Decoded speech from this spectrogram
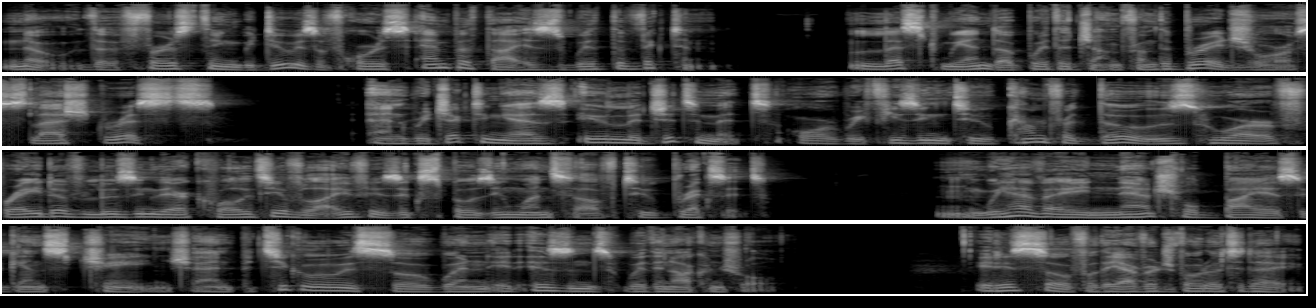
No, the first thing we do is, of course, empathize with the victim, lest we end up with a jump from the bridge or slashed wrists. And rejecting as illegitimate or refusing to comfort those who are afraid of losing their quality of life is exposing oneself to Brexit. Hmm, we have a natural bias against change, and particularly so when it isn't within our control. It is so for the average voter today.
